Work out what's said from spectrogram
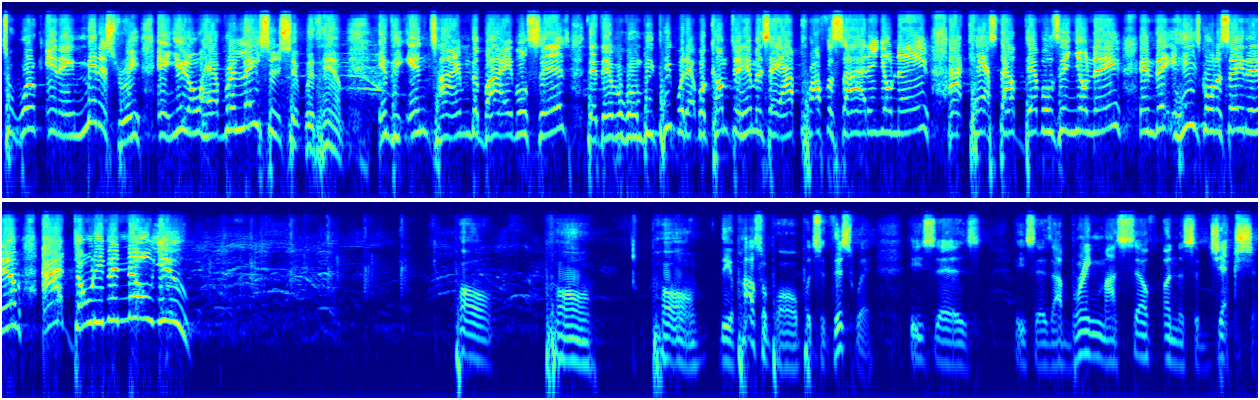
to work in a ministry and you don't have relationship with him. In the end time, the Bible says that there were going to be people that would come to him and say, I prophesied in your name. I cast out devils in your name. And they, he's going to say to them, I don't even know you. Paul, Paul, Paul, the apostle Paul puts it this way. He says, he says, I bring myself under subjection,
